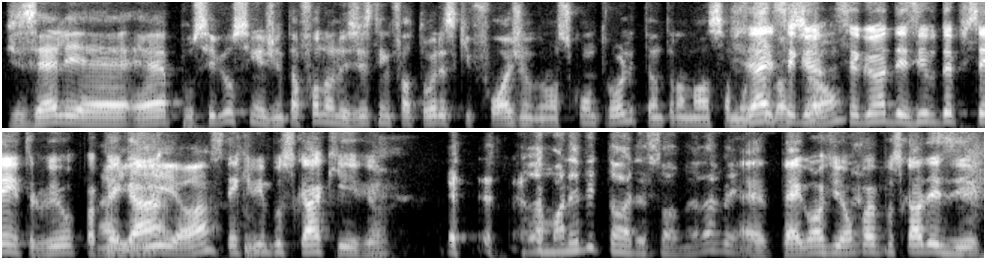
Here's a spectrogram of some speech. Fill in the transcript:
Gisele, é, é possível sim, a gente está falando, existem fatores que fogem do nosso controle, tanto na nossa Gisele, motivação... Gisele, você ganhou adesivo do Epicentro, viu? Para pegar, Aí, ó. você tem que vir buscar aqui, viu? Ela mora em Vitória só, mas ela vem. É, pega um avião para buscar o adesivo.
